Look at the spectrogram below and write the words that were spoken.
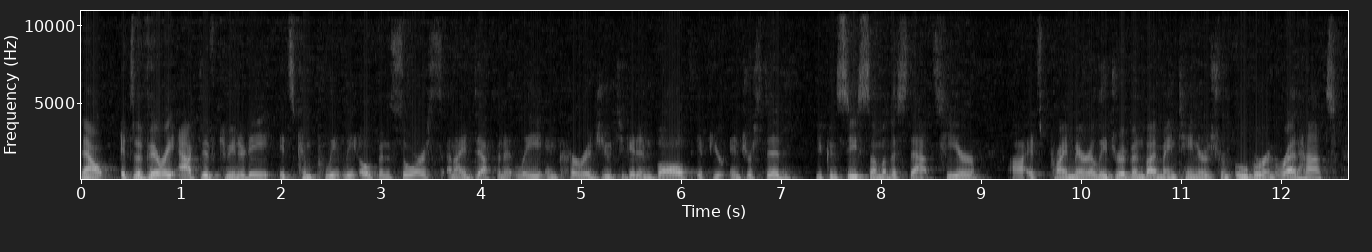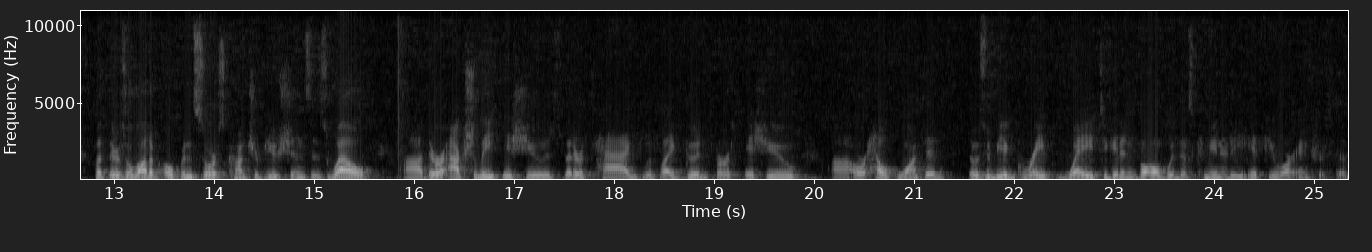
Now, it's a very active community. It's completely open source, and I definitely encourage you to get involved if you're interested. You can see some of the stats here. Uh, it's primarily driven by maintainers from Uber and Red Hat, but there's a lot of open source contributions as well. Uh, there are actually issues that are tagged with like good first issue uh, or help wanted. Those would be a great way to get involved with this community if you are interested.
